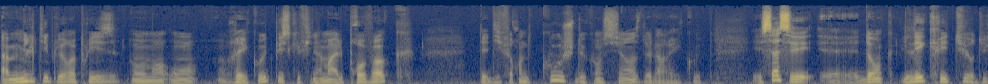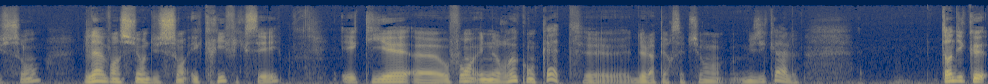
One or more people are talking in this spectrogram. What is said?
à multiples reprises au moment où on réécoute, puisque finalement elle provoque les différentes couches de conscience de la réécoute. Et ça, c'est euh, donc l'écriture du son, l'invention du son écrit fixé, et qui est euh, au fond une reconquête euh, de la perception musicale. Tandis que,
